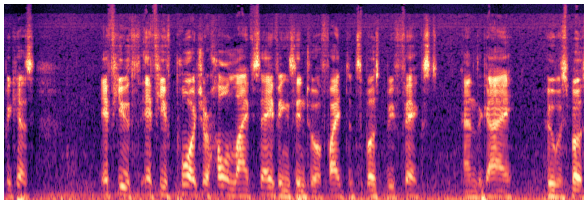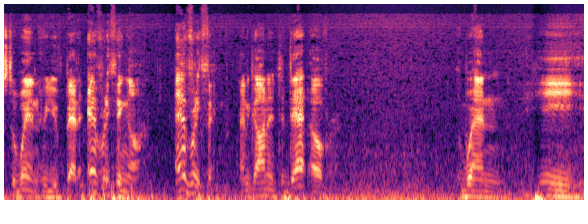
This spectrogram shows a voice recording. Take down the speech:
because if you if you've poured your whole life savings into a fight that's supposed to be fixed, and the guy who was supposed to win, who you've bet everything on, everything, and gone into debt over, when he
